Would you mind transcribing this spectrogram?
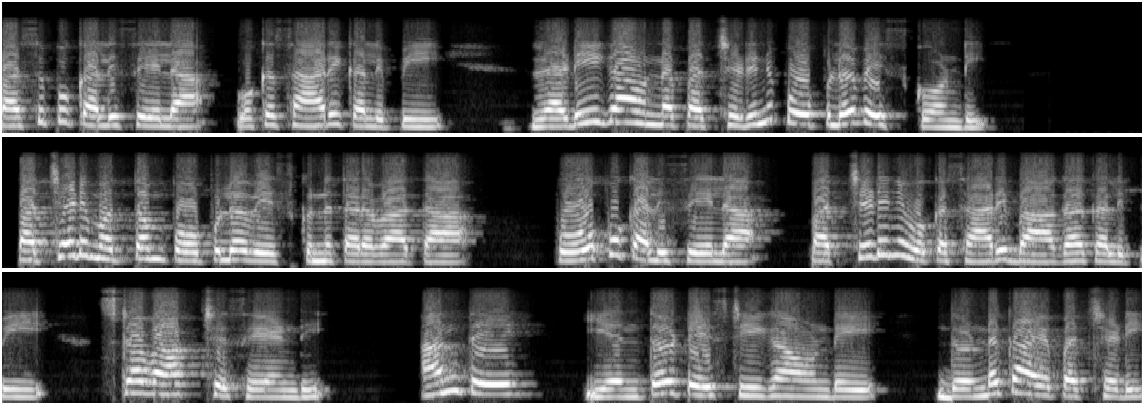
పసుపు కలిసేలా ఒకసారి కలిపి రెడీగా ఉన్న పచ్చడిని పోపులో వేసుకోండి. పచ్చడి మొత్తం పోపులో వేసుకున్న తర్వాత పోపు కలిసేలా పచ్చడిని ఒకసారి బాగా కలిపి స్టవ్ ఆఫ్ చేసేయండి. అంతే ఎంతో టేస్టీగా ఉండే దొండకాయ పచ్చడి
